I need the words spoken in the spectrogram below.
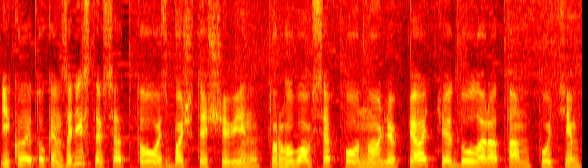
І коли токен залістився, то ось бачите, що він торгувався по 0,5 долара, там потім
